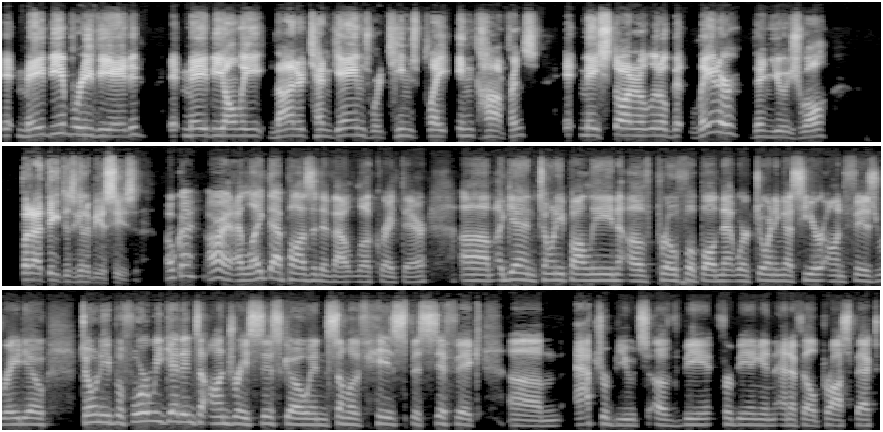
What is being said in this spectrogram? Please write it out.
It may be abbreviated. It may be only nine or 10 games where teams play in conference. It may start a little bit later than usual but I think there's going to be a season. Okay. All right. I like that positive outlook right there. Um, again, Tony Pauline of Pro Football Network joining us here on Fizz Radio. Tony, before we get into Andre Cisco and some of his specific um, attributes of being for being an NFL prospect,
